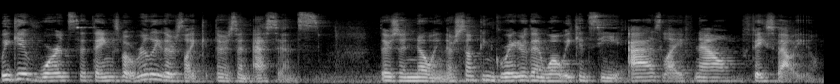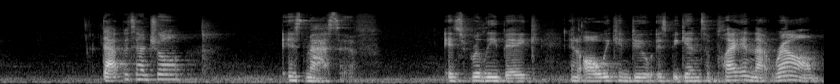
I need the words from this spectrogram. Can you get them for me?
We give words to things, but really there's like there's an essence. There's a knowing. There's something greater than what we can see as life now face value. That potential is massive It's really big. And all we can do is begin to play in that realm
